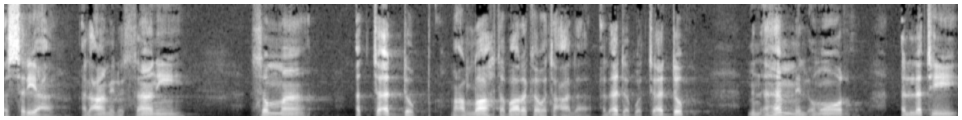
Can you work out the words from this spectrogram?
السريعة العامل الثاني ثم التأدب مع الله تبارك وتعالى. الأدب والتأدب من أهم الأمور التي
